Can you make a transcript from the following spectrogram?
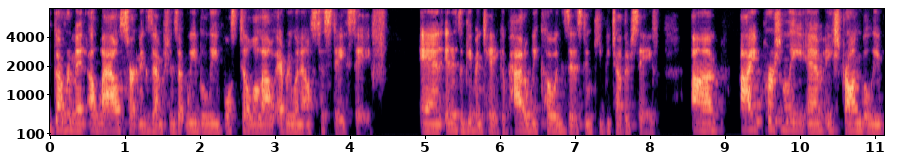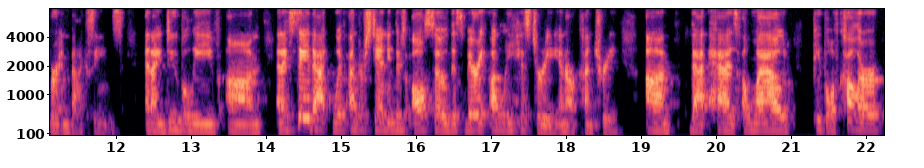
government allows certain exemptions that we believe will still allow everyone else to stay safe. And it is a give and take of how do we coexist and keep each other safe. Um, i personally am a strong believer in vaccines. And I do believe, um, and I say that with understanding there's also this very ugly history in our country um, that has allowed people of color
